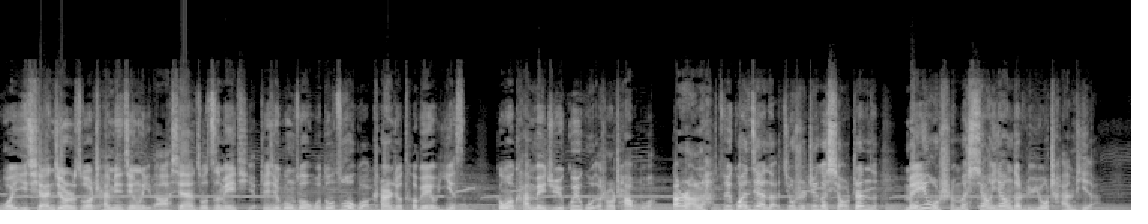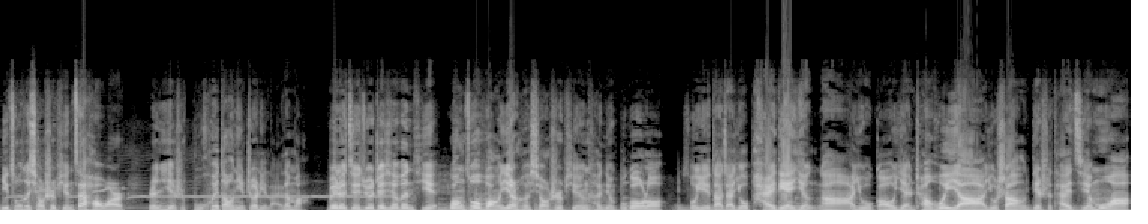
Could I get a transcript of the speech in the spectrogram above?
我以前就是做产品经理的，现在做自媒体，这些工作我都做过，看着就特别有意思，跟我看美剧《硅谷》的时候差不多。当然了，最关键的就是这个小镇子没有什么像样的旅游产品。你做的小视频再好玩，人家也是不会到你这里来的嘛。为了解决这些问题，光做网页和小视频肯定不够喽，所以大家又拍电影啊，又搞演唱会呀，又上电视台节目啊，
